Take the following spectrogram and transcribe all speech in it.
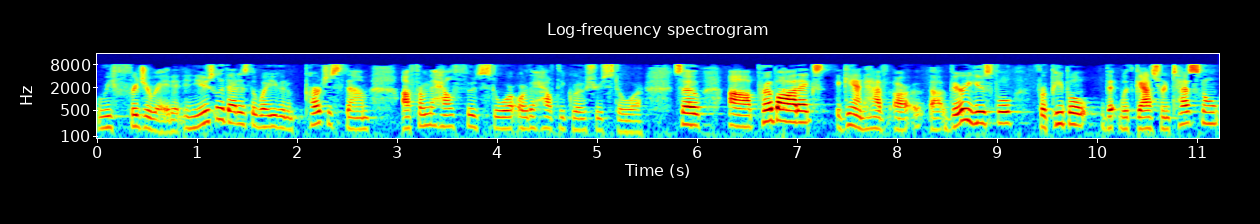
refrigerated. And usually that is the way you're going to purchase them uh, from the health food store or the healthy grocery store. So uh, probiotics, again, have, are uh, very useful for people that, with gastrointestinal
